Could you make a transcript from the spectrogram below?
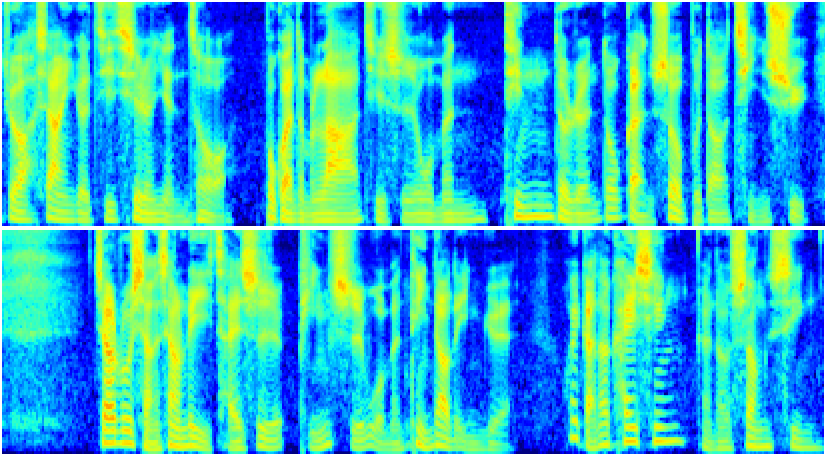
就要像一个机器人演奏啊，不管怎么拉，其实我们听的人都感受不到情绪。加入想象力，才是平时我们听到的音乐会感到开心，感到伤心。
